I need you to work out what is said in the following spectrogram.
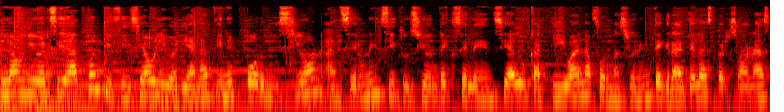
La Universidad Pontificia Bolivariana tiene por misión, al ser una institución de excelencia educativa en la formación integral de las personas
